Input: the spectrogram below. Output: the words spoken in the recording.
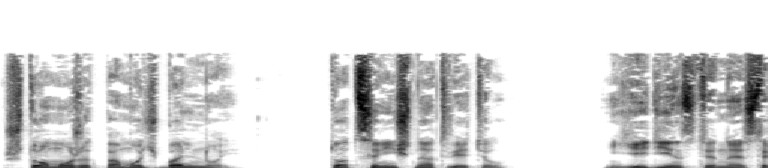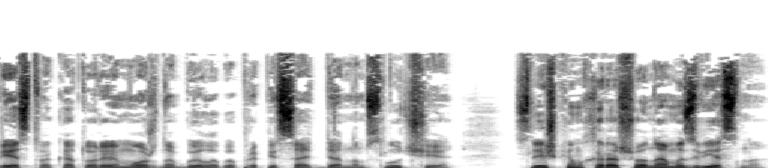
что может помочь больной. Тот цинично ответил. Единственное средство, которое можно было бы прописать в данном случае, слишком хорошо нам известно,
